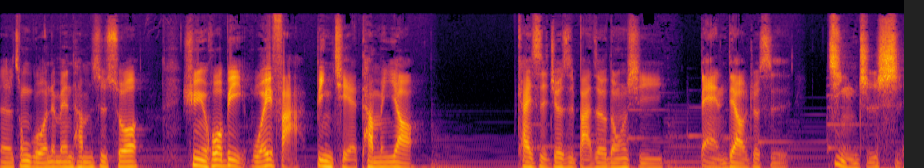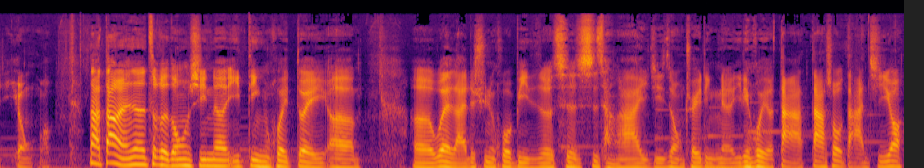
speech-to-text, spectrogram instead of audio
呃，中国那边他们是说虚拟货币违法，并且他们要开始就是把这个东西 ban 掉，就是禁止使用哦。那当然呢，这个东西呢一定会对呃。呃，未来的虚拟货币的这次市场啊，以及这种 trading 呢，一定会有大大受打击哦。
